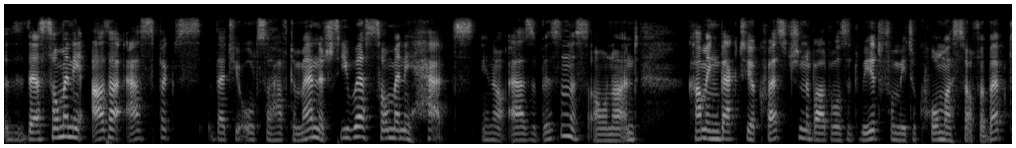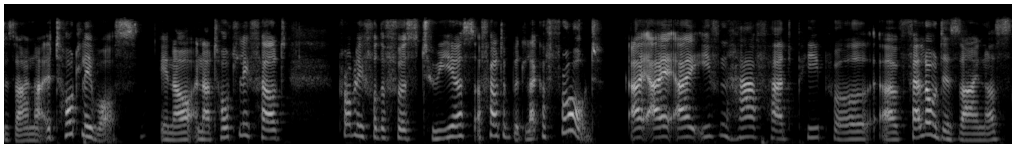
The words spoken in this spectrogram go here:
there's so many other aspects that you also have to manage. You wear so many hats, you know, as a business owner. And coming back to your question about was it weird for me to call myself a web designer? It totally was, you know, and I totally felt probably for the first two years, I felt a bit like a fraud. I, I, I even have had people, uh, fellow designers,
